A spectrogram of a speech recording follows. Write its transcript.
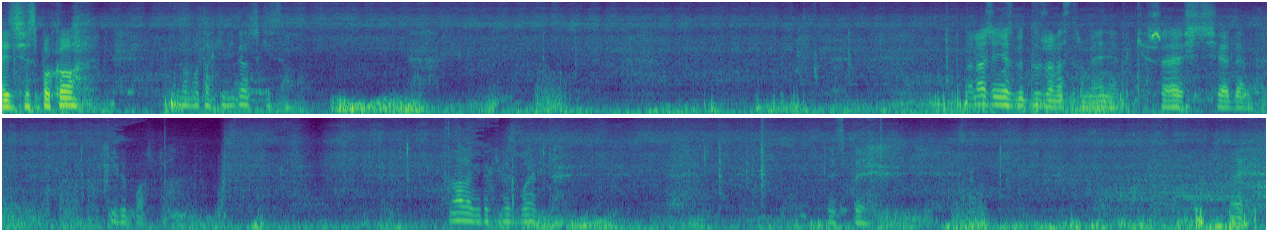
No jedzie się spoko, no bo takie widoczki są. Na razie niezbyt duże nastromienie, takie 6, 7 i wypłaszcza. No ale widoki bezbłędne. Wyspy. Ej.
